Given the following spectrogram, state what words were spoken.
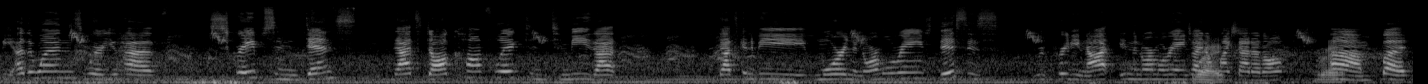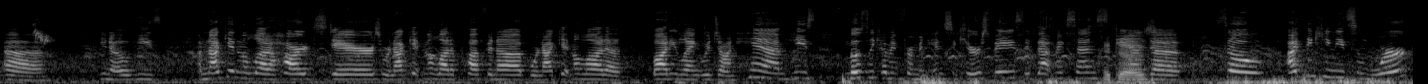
The other ones where you have scrapes and dents, that's dog conflict, and to me that that's going to be more in the normal range. This is pretty not in the normal range. I don't like that at all. Right. Um, but uh, you know, he's. I'm not getting a lot of hard stares. We're not getting a lot of puffing up. We're not getting a lot of body language on him. He's mostly coming from an insecure space, if that makes sense. It does. And uh, so I think he needs some work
